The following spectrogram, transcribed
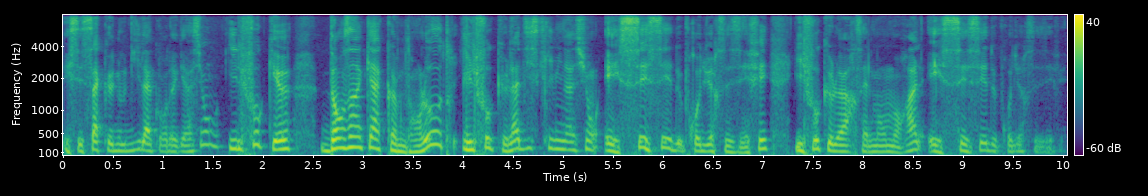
et c'est ça que nous dit la Cour de cassation, il faut que, dans un cas comme dans l'autre, il faut que la discrimination ait cessé de produire ses effets, il faut que le harcèlement moral ait cessé de produire ses effets.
